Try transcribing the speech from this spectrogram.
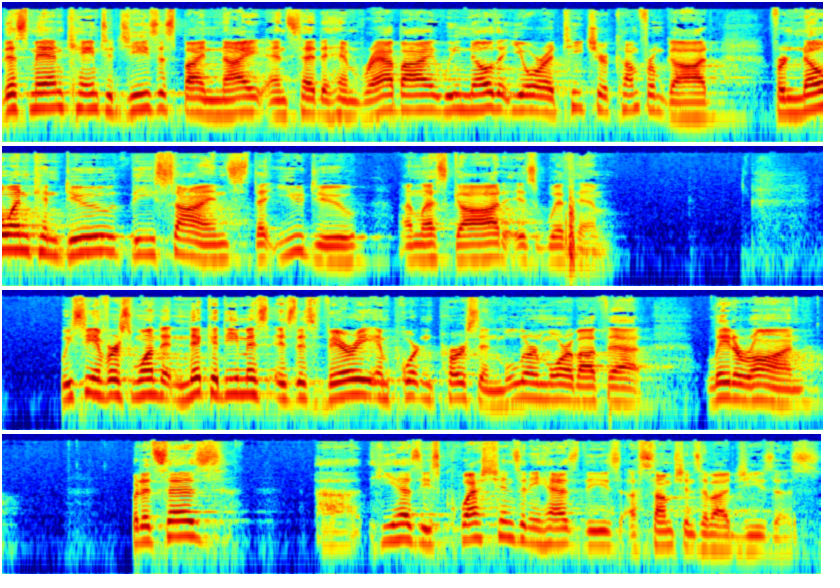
This man came to Jesus by night and said to him, Rabbi, we know that you are a teacher come from God, for no one can do these signs that you do unless God is with him. We see in verse 1 that Nicodemus is this very important person. We'll learn more about that later on. But it says uh, he has these questions and he has these assumptions about Jesus.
